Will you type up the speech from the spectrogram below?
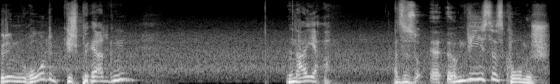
Für den rot gesperrten. Naja. Also so, äh, irgendwie ist das komisch.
